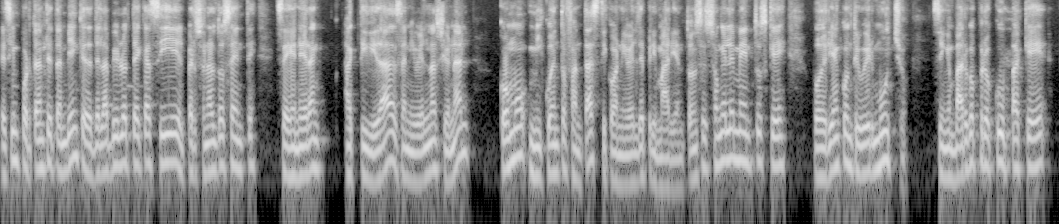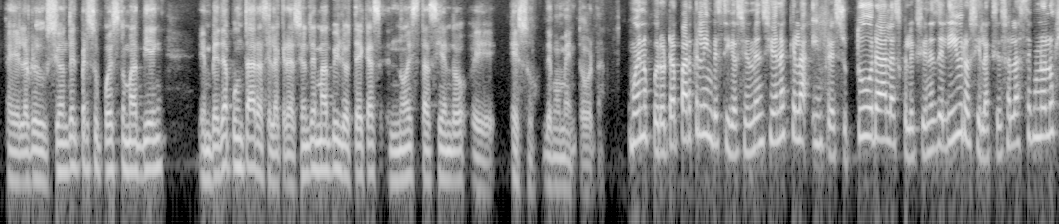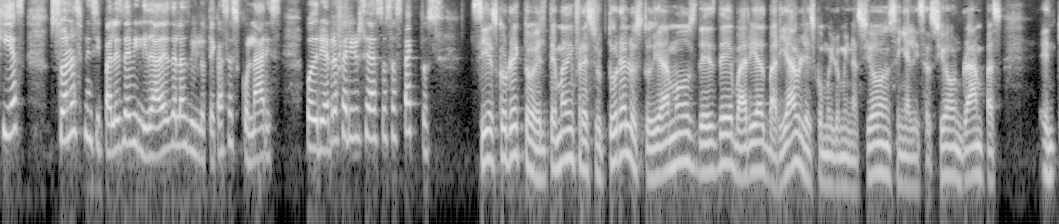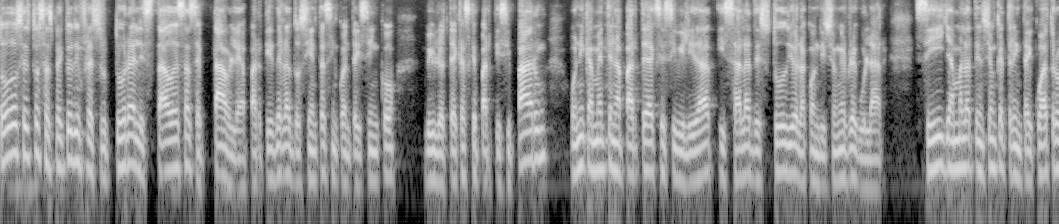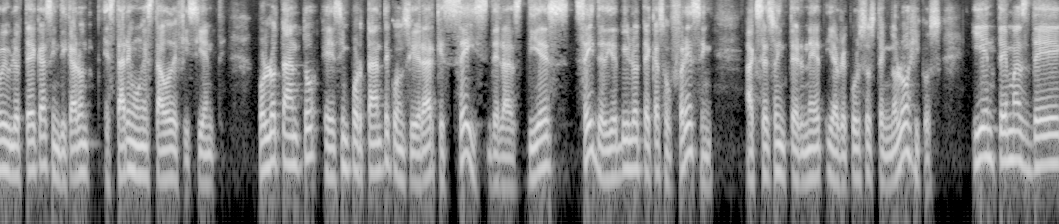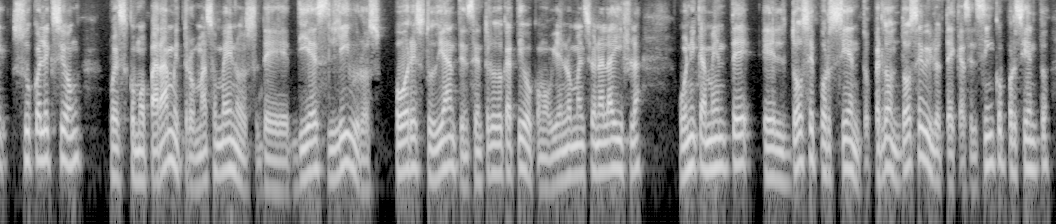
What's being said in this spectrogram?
Es importante también que desde las bibliotecas y el personal docente se generan actividades a nivel nacional, como mi cuento fantástico a nivel de primaria. Entonces, son elementos que podrían contribuir mucho. Sin embargo, preocupa que eh, la reducción del presupuesto más bien, en vez de apuntar hacia la creación de más bibliotecas, no está haciendo eh, eso de momento, ¿verdad? Bueno, por otra parte, la investigación menciona que la infraestructura, las colecciones de libros y el acceso a las tecnologías son las principales debilidades de las bibliotecas escolares. ¿Podría referirse a estos aspectos? Sí, es correcto. El tema de infraestructura lo estudiamos desde varias variables como iluminación, señalización, rampas, en todos estos aspectos de infraestructura, el Estado es aceptable a partir de las 255 bibliotecas que participaron. Únicamente en la parte de accesibilidad y salas de estudio la condición es regular. Sí llama la atención que 34 bibliotecas indicaron estar en un estado deficiente. Por lo tanto, es importante considerar que 6 de las 10, 6 de 10 bibliotecas ofrecen acceso a Internet y a recursos tecnológicos. Y en temas de su colección, pues como parámetro más o menos de 10 libros por estudiante en centro educativo, como bien lo menciona la IFLA, únicamente el 12%, perdón, 12 bibliotecas, el 5%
